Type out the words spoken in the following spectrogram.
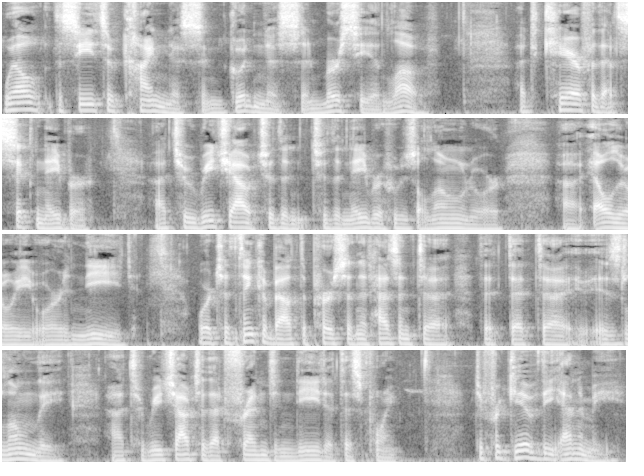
Well, the seeds of kindness and goodness and mercy and love, uh, to care for that sick neighbor, uh, to reach out to the to the neighbor who's alone or uh, elderly or in need, or to think about the person that hasn't uh, that that uh, is lonely, uh, to reach out to that friend in need at this point, to forgive the enemy,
